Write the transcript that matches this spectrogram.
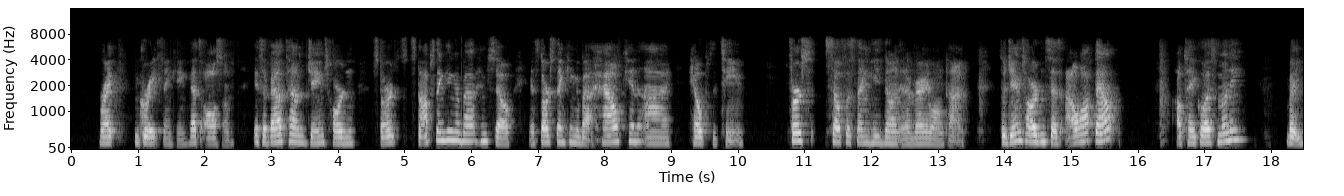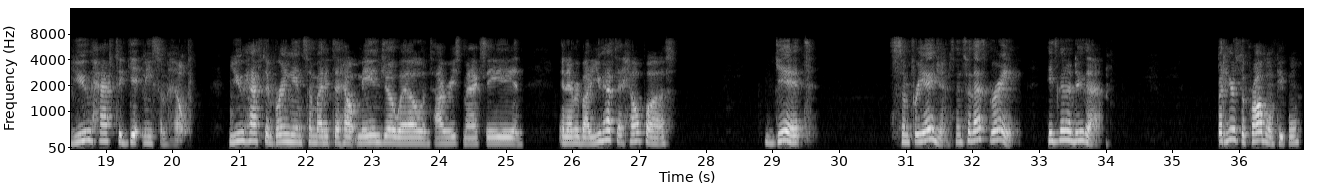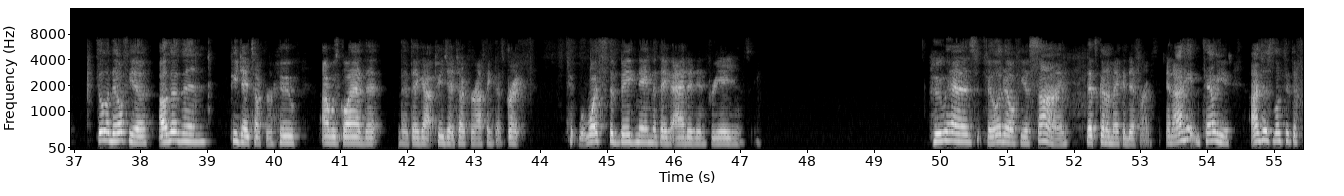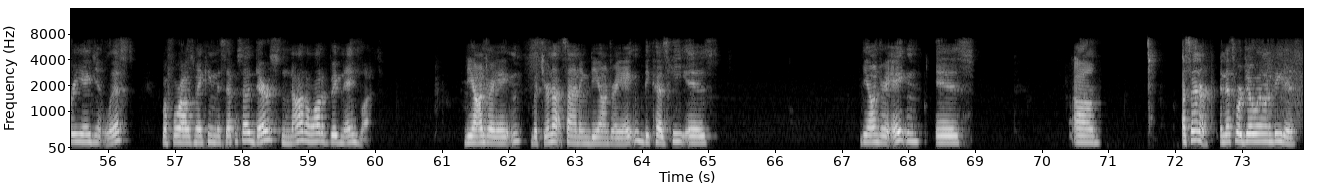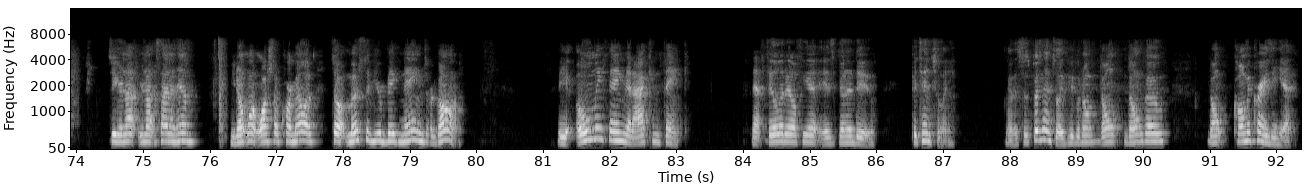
Right? Great thinking. That's awesome. It's about time James Harden starts stops thinking about himself and starts thinking about how can I help the team. First selfless thing he's done in a very long time. So James Harden says, I'll opt out. I'll take less money, but you have to get me some help. You have to bring in somebody to help me and Joel and Tyrese Maxey and, and everybody. You have to help us get some free agents. And so that's great. He's going to do that. But here's the problem, people. Philadelphia, other than PJ Tucker, who I was glad that that they got PJ Tucker. I think that's great. What's the big name that they've added in free agency? Who has Philadelphia signed that's going to make a difference? And I hate to tell you, I just looked at the free agent list before I was making this episode. There's not a lot of big names left. DeAndre Ayton, but you're not signing DeAndre Ayton because he is DeAndre Ayton is um, a center, and that's where Joel Embiid is. So you're not you're not signing him. You don't want washed up Carmelo. So most of your big names are gone. The only thing that I can think that Philadelphia is gonna do, potentially, now this is potentially. People don't don't don't go, don't call me crazy yet.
